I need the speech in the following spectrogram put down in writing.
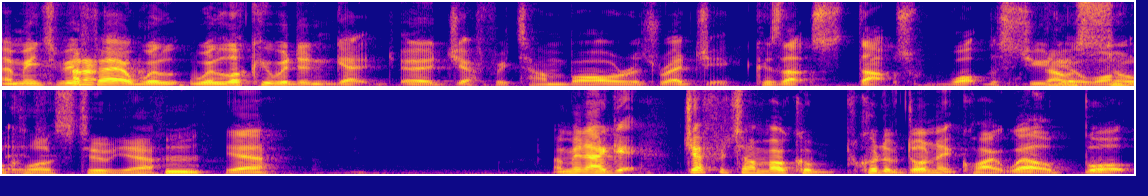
I mean, to be fair, we're, we're lucky we didn't get uh, Jeffrey Tambor as Reggie because that's that's what the studio that was so close too. Yeah, Yeah. I mean, I get Jeffrey Tambor could could have done it quite well, but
